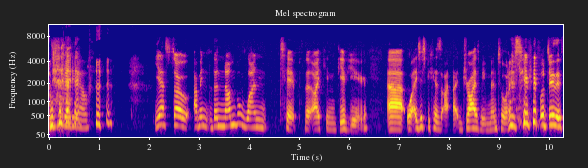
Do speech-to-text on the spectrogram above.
video Yeah, so I mean, the number one tip that I can give you, uh, well, just because I, it drives me mental when I see people do this,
